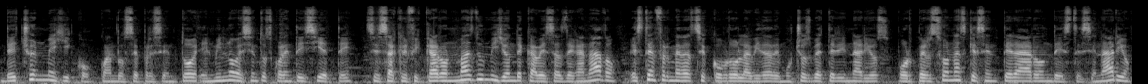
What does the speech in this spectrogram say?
De hecho, en México, cuando se presentó en 1947, se sacrificaron más de un millón de cabezas de ganado. Esta enfermedad se cobró la vida de muchos veterinarios por personas que se enteraron de este escenario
